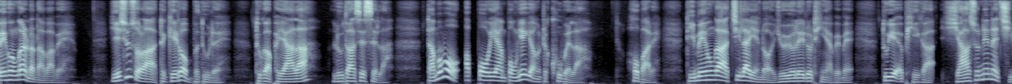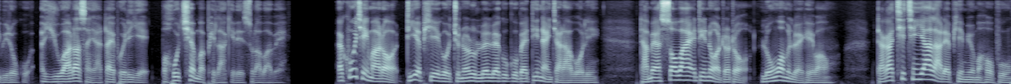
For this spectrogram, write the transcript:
မေခွန်ကတော့တော်တာပါပဲယေရှုဆိုတာတကယ်တော့ဘာတူလဲသူကဖျားလားလူသားစစ်စစ်လားဒါမှမဟုတ်အပေါ်ယံပုံရိပ်ရောင်တစ်ခုပဲလား ဟုတ်ပါတယ်ဒီမေခွန်ကကြည့်လိုက်ရင်တော့ရိုးရိုးလေးလို့ထင်ရပေမဲ့သူ့ရဲ့အဖြေကယာဆုနှစ်နဲ့ချီပြီးတော့ကိုအယူဝါဒဆိုင်ရာတိုက်ပွဲတွေရဲ့ဗဟုချက်မဖေလာခဲ့တယ်ဆိုတာပါပဲအခုအချိန်မှာတော့ဒီအဖြေကိုကျွန်တော်တို့လွယ်လွယ်ကူကူပဲသိနိုင်ကြတာပေါ့လေဒါပေမဲ့စောပိုင်းအတင်းတော့တော့တော့လုံးဝမလွယ်ခဲ့ပါဘူးဒါကချစ်ချင်းရလာတဲ့အဖြေမျိုးမဟုတ်ဘူး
